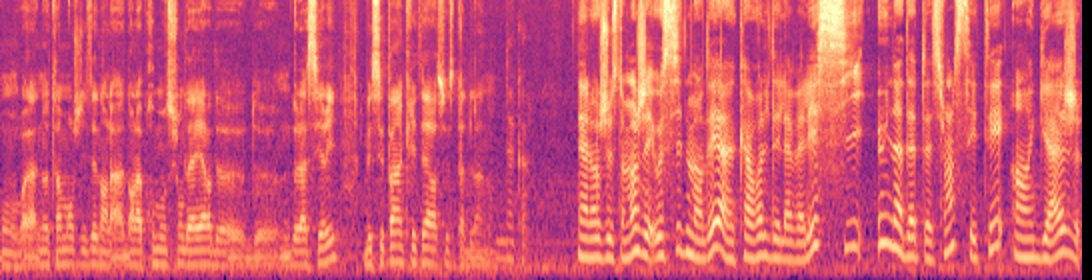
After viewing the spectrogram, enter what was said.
voilà, notamment, je disais, dans la, dans la promotion derrière de, de, la série, mais c'est pas un critère à ce stade-là. D'accord. Et alors justement, j'ai aussi demandé à Carole Delavallée si une adaptation, c'était un gage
